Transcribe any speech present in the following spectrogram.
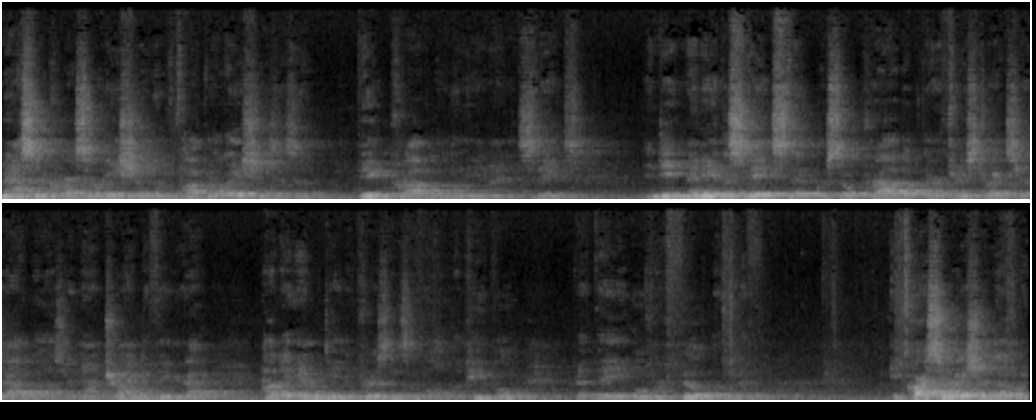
Mass incarceration of populations is a big problem in the United States. Indeed, many of the states that were so proud of their three strikes you're out laws are now trying to figure out how to empty the prisons of all the people that they overfilled them with. Incarceration, though,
